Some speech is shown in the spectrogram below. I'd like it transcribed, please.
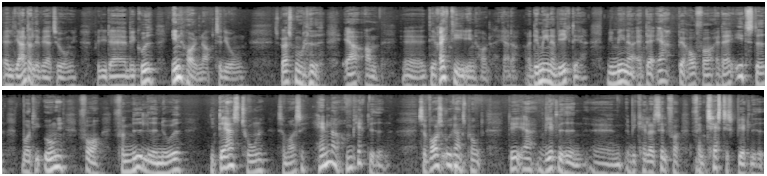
alle de andre leverer til unge. Fordi der er ved Gud indhold nok til de unge. Spørgsmålet er, om øh, det rigtige indhold er der. Og det mener vi ikke, det er. Vi mener, at der er behov for, at der er et sted, hvor de unge får formidlet noget i deres tone, som også handler om virkeligheden. Så vores udgangspunkt, det er virkeligheden. Vi kalder det selv for fantastisk virkelighed.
